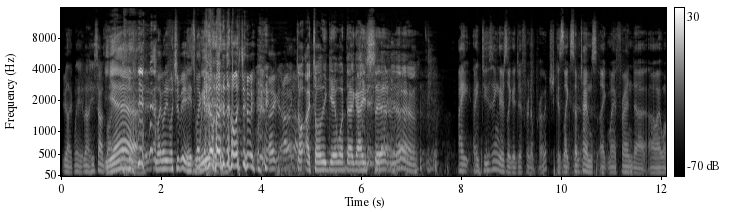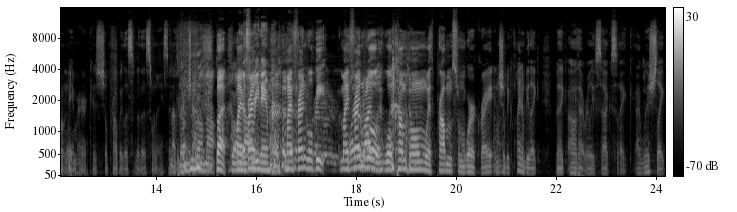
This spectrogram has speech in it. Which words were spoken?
You're like, wait, no, he sounds like Yeah. like what, what you mean? It's like, weird. what you mean? Like, I don't know. To- I totally get what that guy said. Yeah. I, I do think there's like a different approach because like sometimes like my friend uh, oh I won't name her because she'll probably listen to this when I send it to the Throw chat. them out. But my friend rename her. my friend will be my friend will with. will come home with problems from work right and she'll be complaining be like be like oh that really sucks like I wish like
